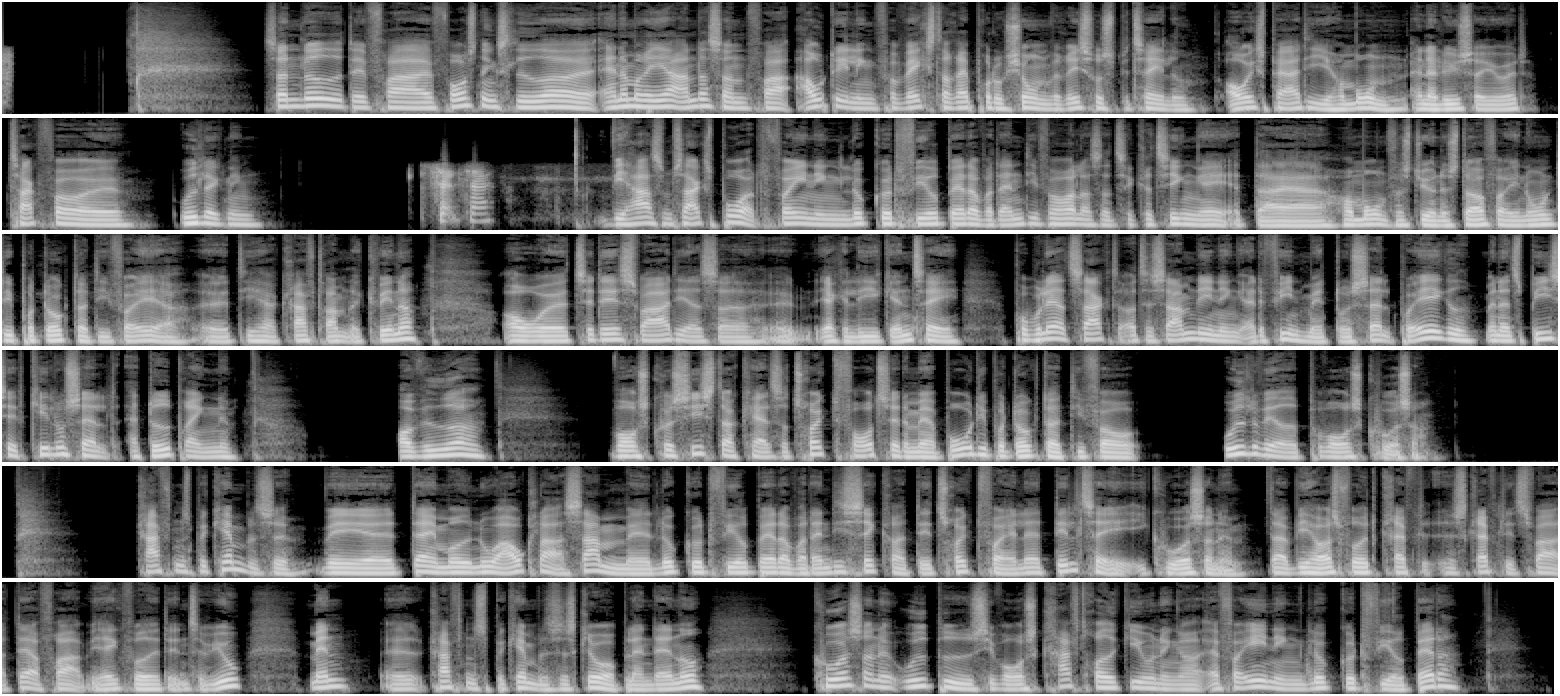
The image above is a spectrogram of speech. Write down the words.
Sådan lød det fra forskningsleder Anna-Maria Andersen fra afdelingen for vækst og reproduktion ved Rigshospitalet og ekspert i hormonanalyser i øvrigt. Tak for øh, udlægningen. Selv tak. Vi har som sagt spurgt foreningen Look Good Feel Better, hvordan de forholder sig til kritikken af, at der er hormonforstyrrende stoffer i nogle af de produkter, de forærer øh, de her kræftramte kvinder. Og øh, til det svarer de altså, øh, jeg kan lige gentage, populært sagt og til sammenligning er det fint med et drys salt på ægget, men at spise et kilo salt er dødbringende. Og videre, vores kursister kan altså trygt fortsætte med at bruge de produkter, de får udleveret på vores kurser. Kræftens bekæmpelse vil øh, derimod nu afklare sammen med Look Good Feel Better, hvordan de sikrer, at det er trygt for alle at deltage i kurserne. Der, vi har også fået et kræft, øh, skriftligt svar derfra. Vi har ikke fået et interview. Men øh, Kræftens bekæmpelse skriver blandt andet, Kurserne udbydes i vores kræftrådgivninger af foreningen Look Good Feel Better.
